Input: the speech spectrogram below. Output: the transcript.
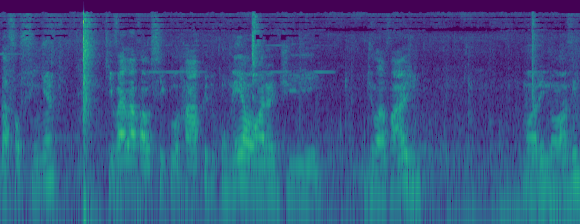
da fofinha que vai lavar o ciclo rápido com meia hora de, de lavagem, uma hora e nove.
